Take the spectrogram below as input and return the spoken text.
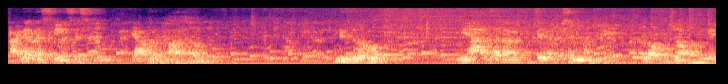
कार्डिओव्हॅस्क्युलर सिस्टम यावर बाधा होते मित्र हो या आजाराचे लक्षण म्हणजे लॉकजॉ होणे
